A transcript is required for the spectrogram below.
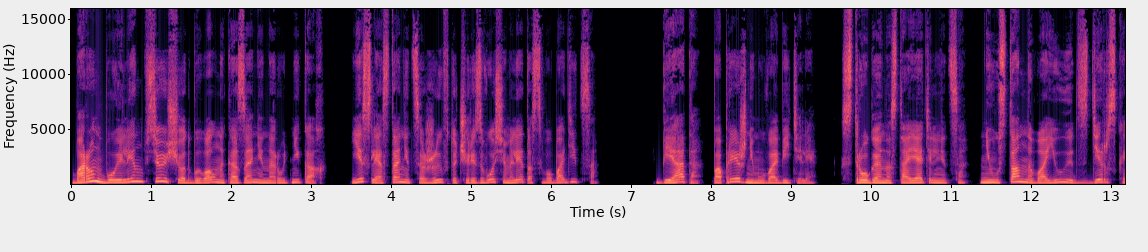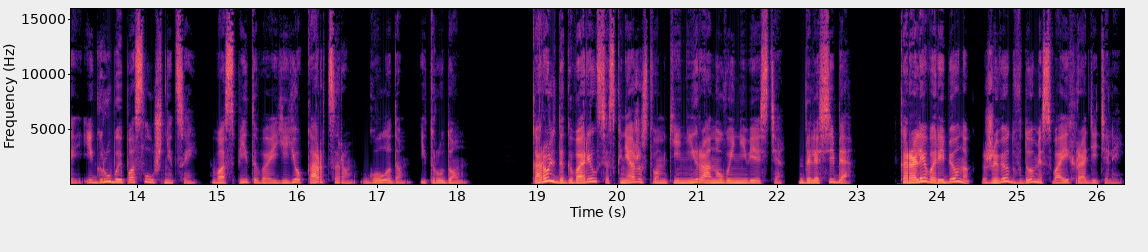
Барон Бойлен все еще отбывал наказание на рудниках, если останется жив, то через восемь лет освободится. Биата по-прежнему в обители. Строгая настоятельница неустанно воюет с дерзкой и грубой послушницей, воспитывая ее карцером, голодом и трудом. Король договорился с княжеством Кенира о новой невесте для себя. Королева-ребенок живет в доме своих родителей.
